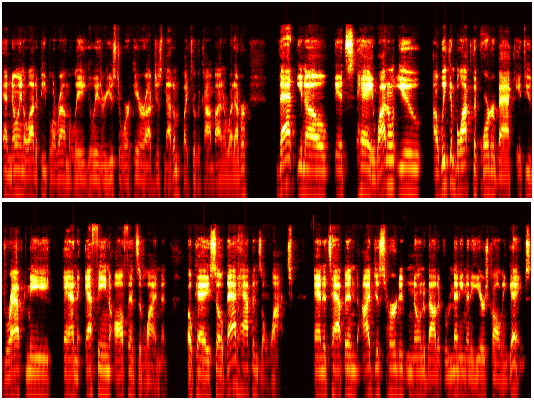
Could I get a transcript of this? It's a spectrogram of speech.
and knowing a lot of people around the league who either used to work here or I've just met them, like through the combine or whatever, that, you know, it's, hey, why don't you, uh, we can block the quarterback if you draft me an effing offensive lineman. Okay. So that happens a lot. And it's happened. I've just heard it and known about it for many, many years calling games.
